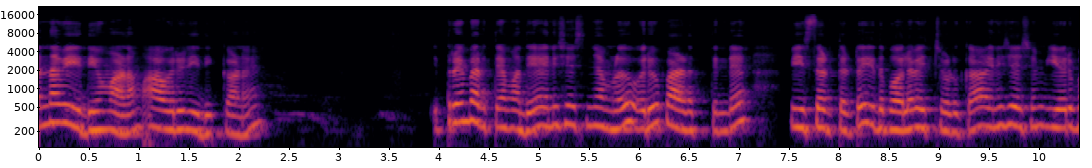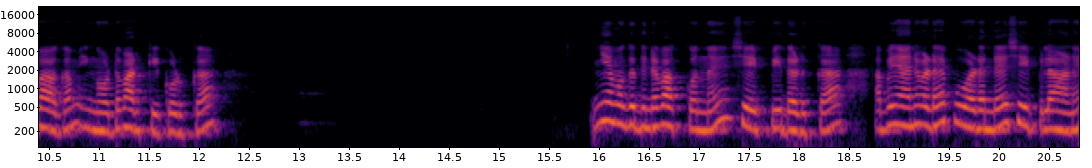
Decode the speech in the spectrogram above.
എന്നാൽ വീതിയും വേണം. ആ ഒരു രീതിക്കാണ്. ഇത്രയും പരത്തിയാൽ മതി. അതിന് ശേഷം നമ്മൾ ഒരു പഴത്തിന്റെ പീസ് എടുത്തിട്ട് ഇതുപോലെ വെച്ച് കൊടുക്കുക. അതിന് ശേഷം ഈ ഒരു ഭാഗം ഇങ്ങോട്ട് മടക്കി കൊടുക്കുക. ഇനി നമുക്ക് ഇതിന്റെ വക്കൊന്ന് ഷേപ്പ് ചെയ്തെടുക്കുക. അപ്പോൾ ഞാനിവിടെ പൂവടന്റെ ഷേപ്പിലാണ്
